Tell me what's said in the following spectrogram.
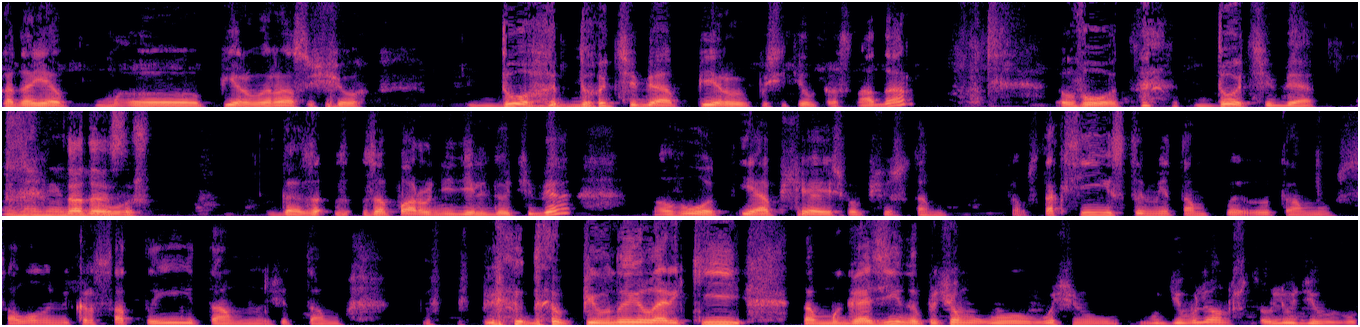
когда я э, первый раз еще до, до тебя первый посетил Краснодар. Вот, до тебя. Да, да, я слышу. Да, за, за пару недель до тебя. Вот, и общаюсь вообще с там, там с таксистами, там, там, с салонами красоты, там, значит, там, пивные ларьки, там магазины. Причем очень удивлен, что люди Э,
